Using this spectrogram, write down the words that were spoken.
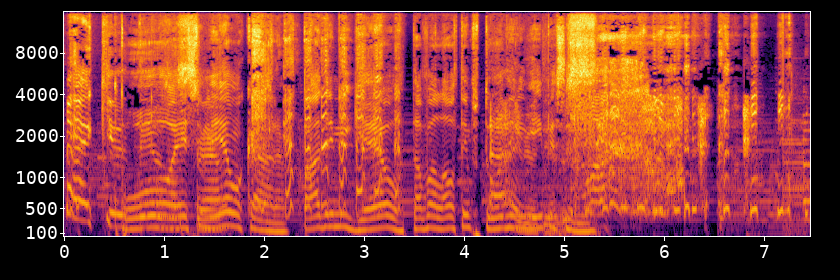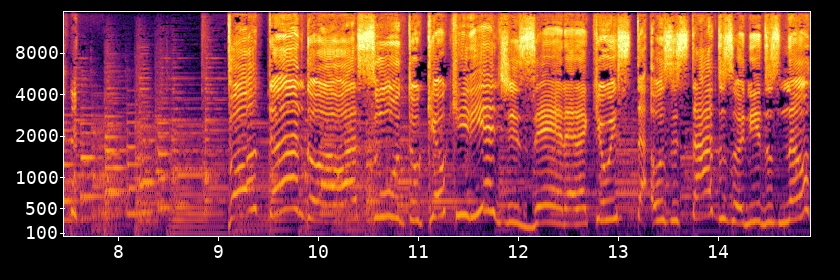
É que Deus Pô, do é isso mesmo, cara. Padre Miguel tava lá o tempo todo Ai, e ninguém percebeu. dizer era que esta- os Estados Unidos não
